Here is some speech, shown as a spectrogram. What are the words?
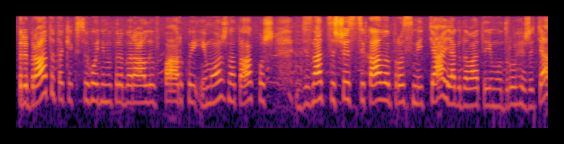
прибрати, так як сьогодні ми прибирали в парку, і можна також дізнатися щось цікаве про сміття, як давати йому друге життя.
